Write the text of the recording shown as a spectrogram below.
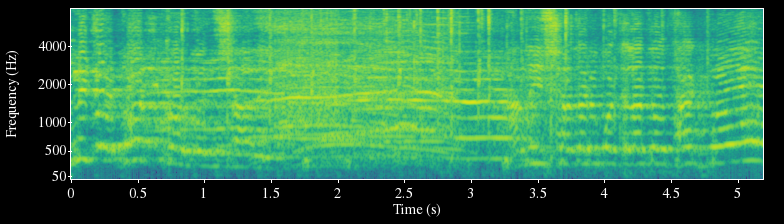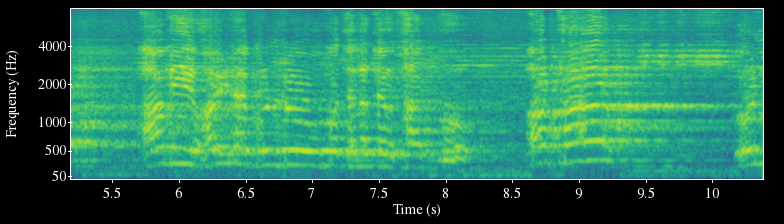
নিজে ভোট করব, ইনশাআল্লাহ। সদর উপজেলাতেও থাকব, আমি হরিণাকুণ্ড উপজেলাতেও থাকব। অর্থাৎ কোন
